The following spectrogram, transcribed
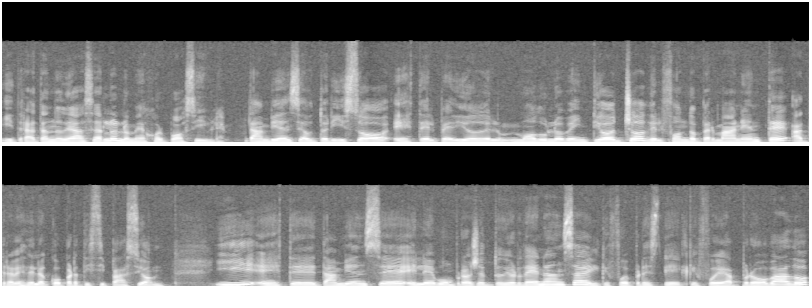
Y tratando de hacerlo lo mejor posible. También se autorizó este, el pedido del módulo 28 del Fondo Permanente a través de la coparticipación y este, también se elevó un proyecto de ordenanza, el que fue, el que fue aprobado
